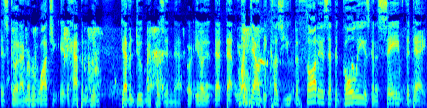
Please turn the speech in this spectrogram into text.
as good. I remember watching it happen when Devan Dubnyk was in that, or you know that that letdown because you the thought is that the goalie is going to save the day.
